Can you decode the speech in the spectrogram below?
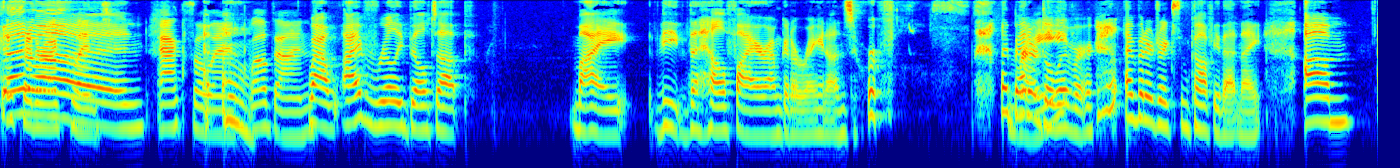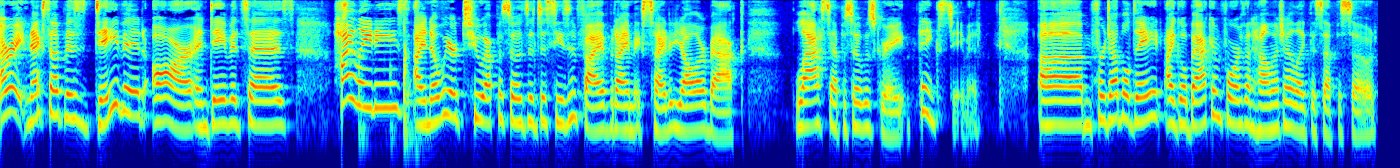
etc. Clint. Excellent. Well done. Wow, I've really built up my the the hellfire I'm gonna rain on Zoo or False. I better Right? deliver. I better drink some coffee that night. Um, all right, next up is David R. And David says, Hi ladies. I know we are two episodes into season five, but I am excited y'all are back. Last episode was great. Thanks, David. Um, for double date, I go back and forth on how much I like this episode.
